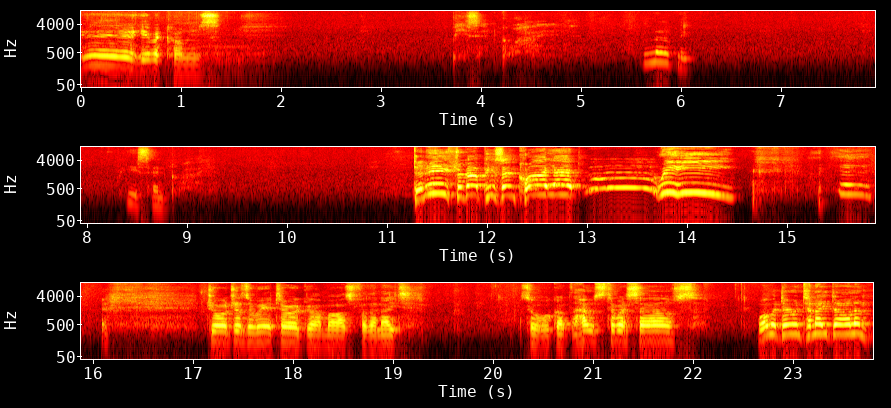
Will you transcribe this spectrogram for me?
Yeah, here it comes. Peace and quiet. Lovely. Peace and quiet. Denise, we got peace and quiet! Wee! yeah. Georgia's away to her grandma's for the night. So we've got the house to ourselves. What we're doing tonight, darling?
